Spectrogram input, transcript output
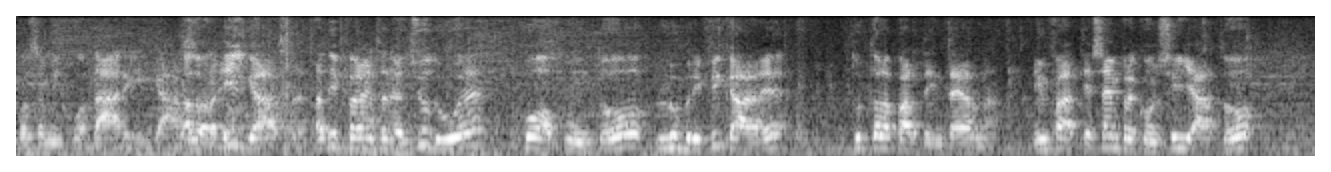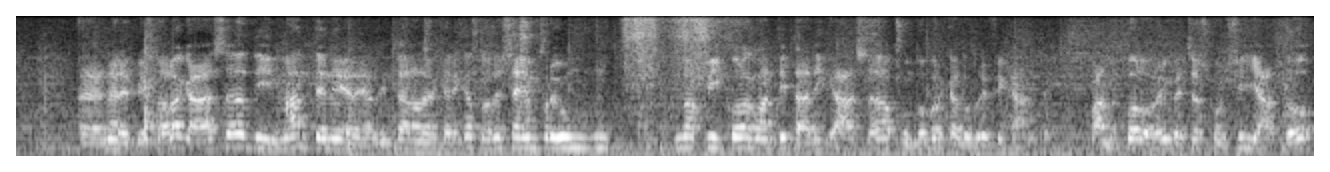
cosa mi può dare il gas? Allora, il gas, a differenza del CO2, può appunto lubrificare tutta la parte interna. Infatti è sempre consigliato eh, nelle pistole a gas di mantenere all'interno del caricatore sempre un- una piccola quantità di gas appunto perché è lubrificante. Quando qualora invece è sconsigliato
